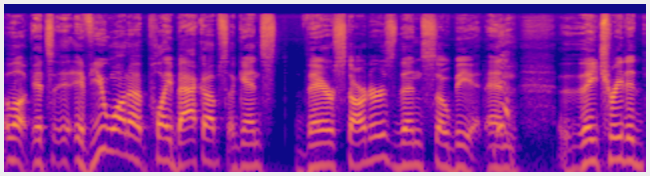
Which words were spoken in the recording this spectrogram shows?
Look, it's if you want to play backups against their starters, then so be it. And they treated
